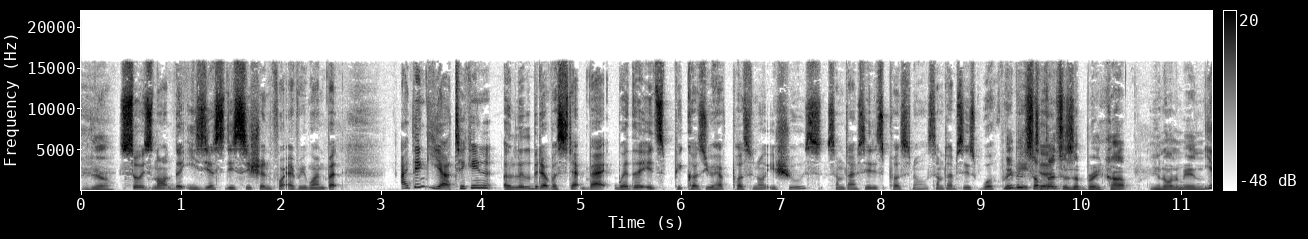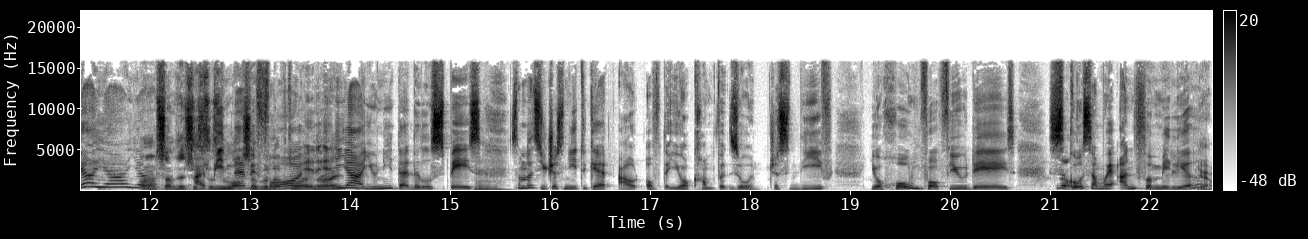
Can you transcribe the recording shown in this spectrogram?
Yeah. So it's not the easiest decision for everyone, but. I think yeah, taking a little bit of a step back, whether it's because you have personal issues, sometimes it is personal, sometimes it's work related. Maybe sometimes it's a breakup. You know what I mean? Yeah, yeah, yeah. Uh, sometimes it's I've the been there loss of a before, loved one, and, and right? Mm. yeah, you need that little space. Sometimes you just need to get out of the, your comfort zone. Just leave your home for a few days. No. Go somewhere unfamiliar. Yeah.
